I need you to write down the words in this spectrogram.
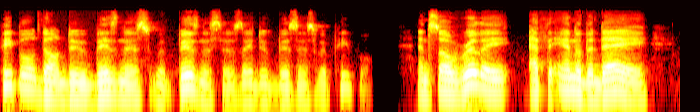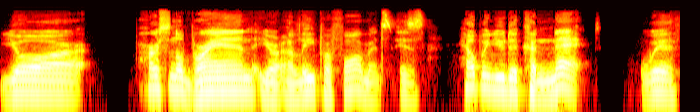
People don't do business with businesses. They do business with people. And so really at the end of the day your personal brand your elite performance is helping you to connect with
